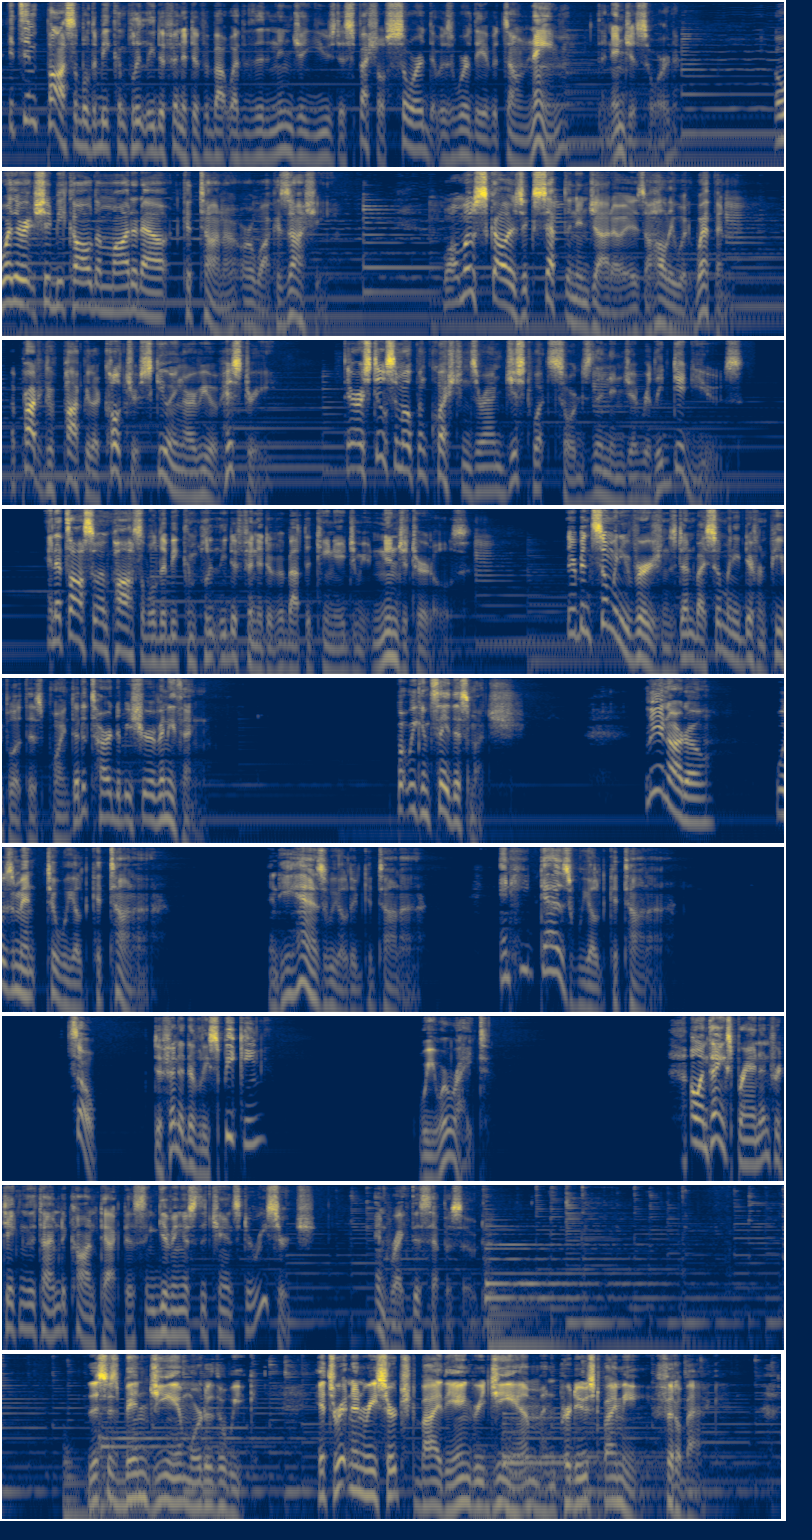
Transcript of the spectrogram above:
it's impossible to be completely definitive about whether the ninja used a special sword that was worthy of its own name, the ninja sword, or whether it should be called a modded out katana or wakizashi. While most scholars accept the ninjato as a Hollywood weapon, a product of popular culture skewing our view of history, there are still some open questions around just what swords the ninja really did use. And it's also impossible to be completely definitive about the Teenage Mutant Ninja Turtles. There have been so many versions done by so many different people at this point that it's hard to be sure of anything. But we can say this much Leonardo was meant to wield katana. And he has wielded katana. And he does wield katana. So, definitively speaking, we were right. Oh, and thanks, Brandon, for taking the time to contact us and giving us the chance to research and write this episode. This has been GM Word of the Week. It's written and researched by the Angry GM and produced by me, Fiddleback.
